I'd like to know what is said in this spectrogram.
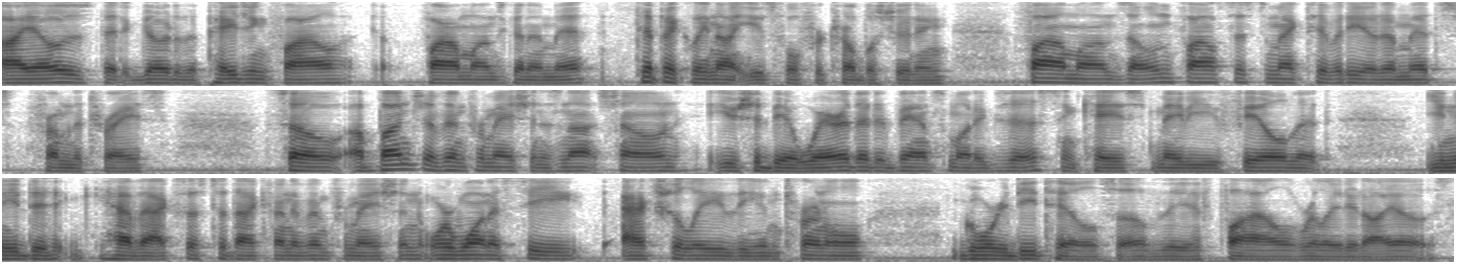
IOs that go to the paging file, FileMon's going to emit, typically not useful for troubleshooting. FileMon's own file system activity it emits from the trace. So a bunch of information is not shown. You should be aware that advanced mode exists in case maybe you feel that you need to have access to that kind of information or want to see actually the internal gory details of the file related IOs.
